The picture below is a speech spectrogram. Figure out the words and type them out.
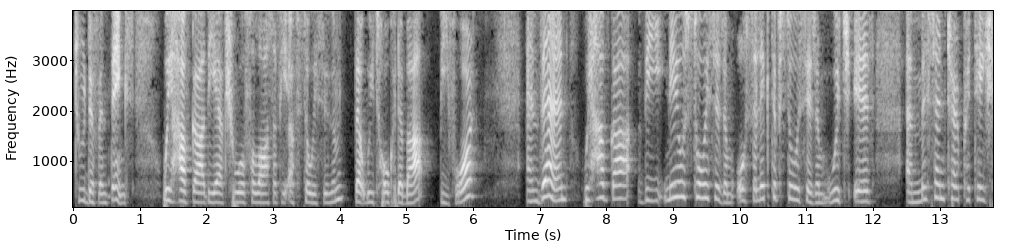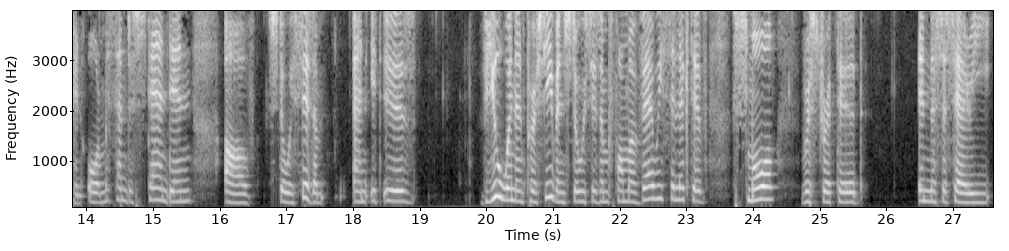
two different things. We have got the actual philosophy of stoicism that we talked about before. And then we have got the neo stoicism or selective stoicism which is misinterpretation or misunderstanding of stoicism. And it is viewing and perceiving stoicism from a very selective small restricted unnecessary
